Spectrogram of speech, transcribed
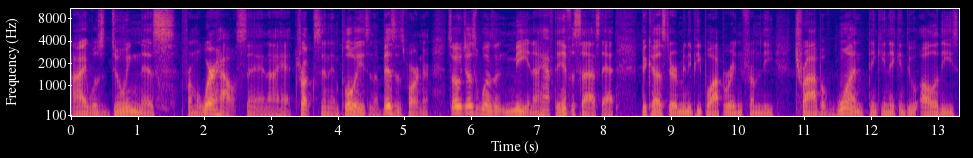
I was doing this from a warehouse and I had trucks and employees and a business partner. So it just wasn't me. And I have to emphasize that because there are many people operating from the tribe of one thinking they can do all of these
